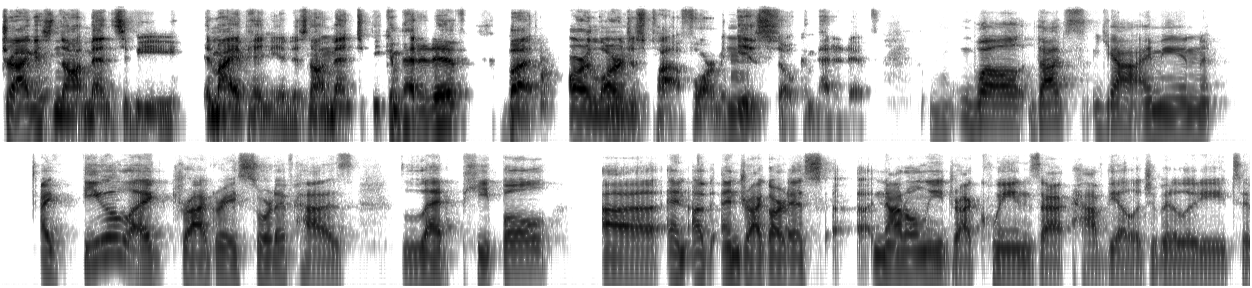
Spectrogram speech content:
drag is not meant to be, in my opinion, is not Mm. meant to be competitive, but our largest platform Mm. is so competitive. Well, that's yeah. I mean, I feel like Drag Race sort of has led people uh, and oth- and drag artists, uh, not only drag queens that have the eligibility to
